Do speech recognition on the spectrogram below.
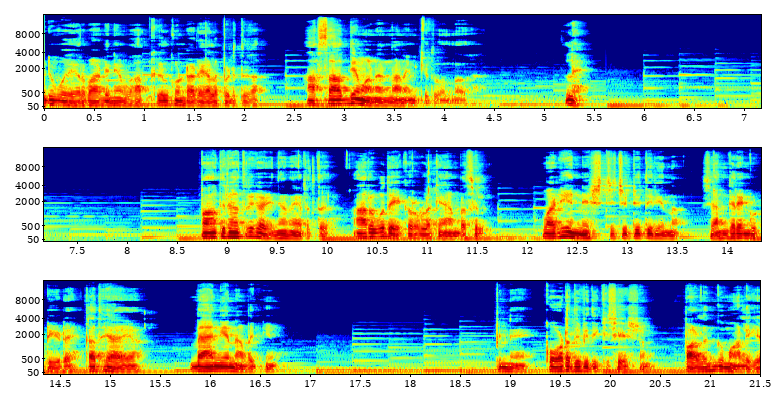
ഒരു വേർപാടിനെ വാക്കുകൾ കൊണ്ട് അടയാളപ്പെടുത്തുക അസാധ്യമാണ് എന്നാണ് എനിക്ക് തോന്നുന്നത്. അല്ലേ? പാതിരാത്രി കഴിഞ്ഞ നേരത്ത് അറുപത് ഏക്കറുള്ള ക്യാമ്പസിൽ വഴി അന്വേഷിച്ച് ചുറ്റിത്തിരിയുന്ന ശങ്കരൻകുട്ടിയുടെ കഥയായ ബാനിയൻ അവന്യൂ. പിന്നെ കോടതി വിധിക്ക് ശേഷം പളുങ്കുമാളിക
